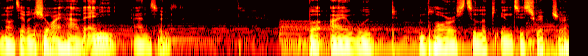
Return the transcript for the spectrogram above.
I'm not even sure I have any answers. But I would implore us to look into scripture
